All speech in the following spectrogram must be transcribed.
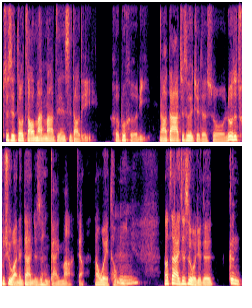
就是都遭谩骂这件事到底合不合理？然后大家就是会觉得说，如果是出去玩的，当然就是很该骂这样。那我也同意。嗯、然后再来就是我觉得更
